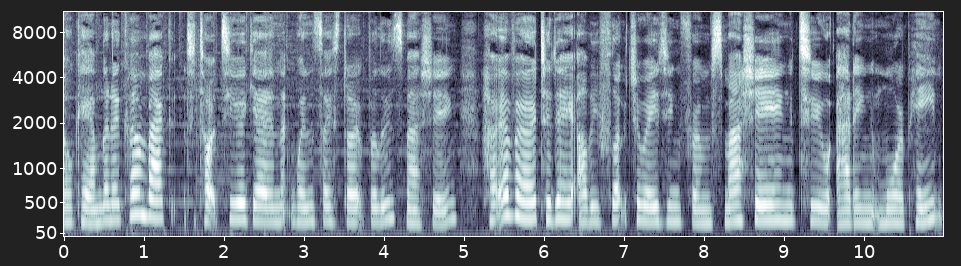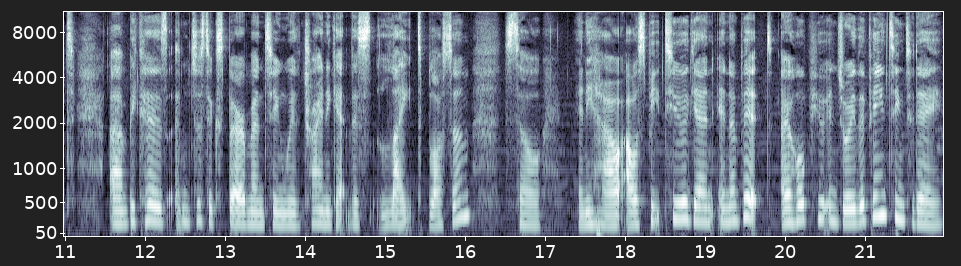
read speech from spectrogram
Okay, I'm gonna come back to talk to you again once I start balloon smashing. However, today I'll be fluctuating from smashing to adding more paint um, because I'm just experimenting with trying to get this light blossom. So, anyhow, I'll speak to you again in a bit. I hope you enjoy the painting today.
